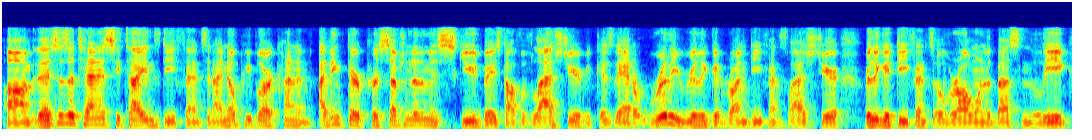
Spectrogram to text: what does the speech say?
Um, this is a Tennessee Titans defense, and I know people are kind of, I think their perception of them is skewed based off of last year because they had a really, really good run defense last year, really good defense overall, one of the best in the league.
